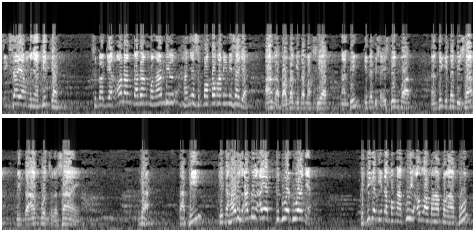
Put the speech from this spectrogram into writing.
Siksa yang menyakitkan. Sebagian orang kadang mengambil hanya sepotongan ini saja. Ah, nggak apa-apa kita maksiat, nanti kita bisa istighfar, nanti kita bisa minta ampun selesai. Enggak. Tapi kita harus ambil ayat kedua-duanya. Ketika kita mengakui Allah Maha Pengampun,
